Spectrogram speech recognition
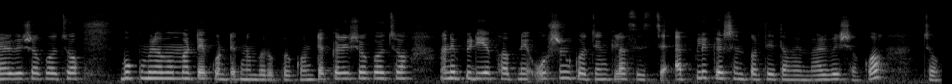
મેળવી શકો છો. બુક મેળવવા માટે કોન્ટેક નંબર ઉપર કોન્ટેક કરી શકો છો અને પીડીએફ આપણે ઓશન કોચિંગ ક્લાસીસ જે એપ્લિકેશન પરથી તમે મેળવી શકો છો.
